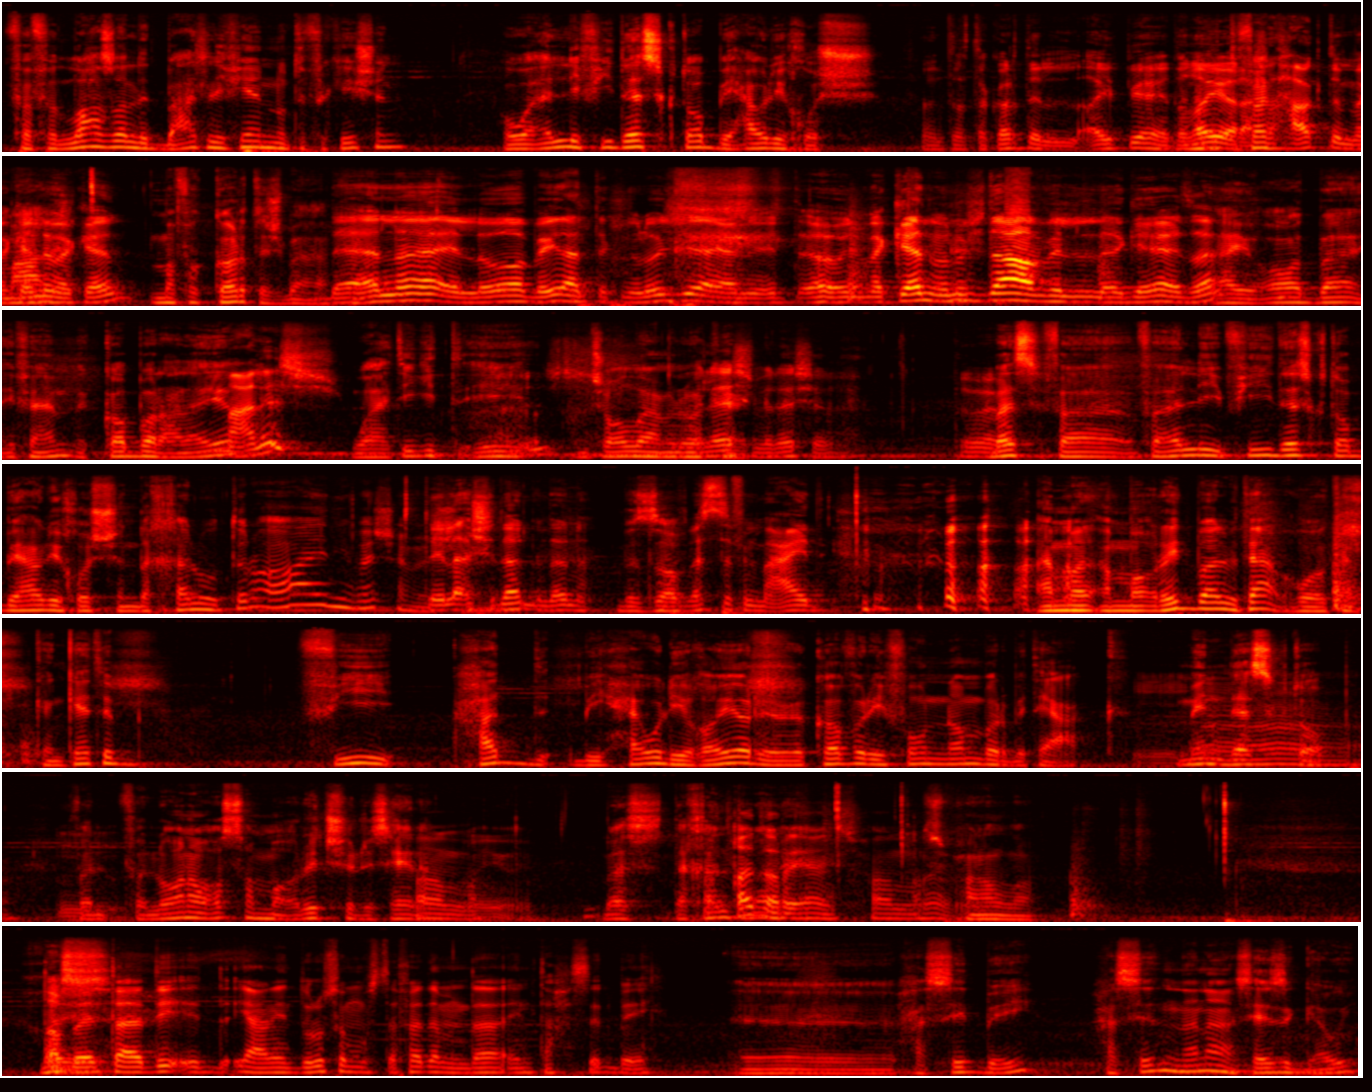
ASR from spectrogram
ففي اللحظة اللي اتبعت لي فيها ال notification هو قال لي في desktop بيحاول يخش. فانت افتكرت ال IP هيتغير. عشان حركت من مكان لمكان. ما فكرتش بقى. ده أنا اللي هو بعيد عن التكنولوجيا يعني انت- المكان ملوش دعوة بالجهاز ها؟ أيوه اقعد بقى فاهم؟ اتكبر عليا. معلش. وهتيجي إيه إن شاء الله يعملوا لك بلاش. بلاش. بس ف... فقال لي في desktop بيحاول يخش. ندخله. قلت له آه عادي يا باشا ما تقلقش ده أنا ده أنا. بالظبط. بس في المعادي. اما أما قريت بقى البتاع هو كان كان كاتب في حد بيحاول يغير ال recovery phone number بتاعك من آه. desktop مم. فال- فاللي هو أنا أصلا ما قريتش الرسالة. الله. أيوه. بس دخلت قدر يعني سبحان الله. سبحان الله. طب بس- أنت دي يعني الدروس المستفادة من ده أنت حسيت بإيه؟ أه حسيت بإيه؟ حسيت إن أنا ساذج قوي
